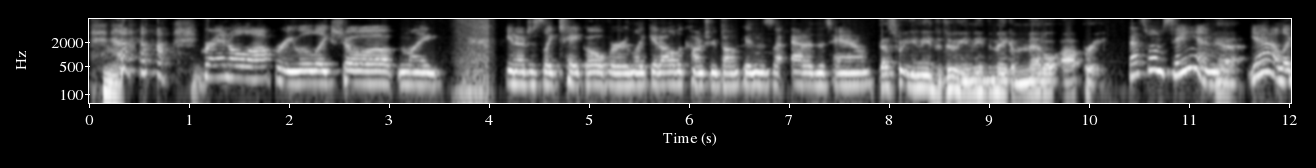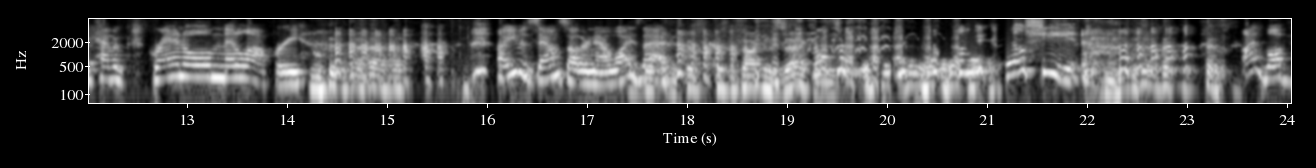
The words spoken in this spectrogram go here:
Hmm. Grand Ole Opry will like show up and like, you know, just like take over and like get all the country bumpkins out of the town. That's what you need to do. You need to make a metal opry. That's what I'm saying. Yeah. Yeah, like have a grand old metal Opry. I even sound southern now. Why is that? Because we're talking to Zach. I'm like, well, shit. I love,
